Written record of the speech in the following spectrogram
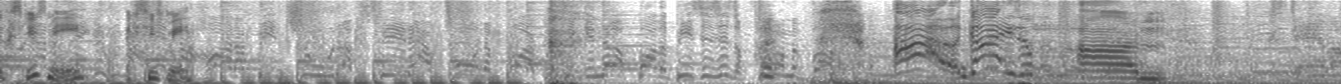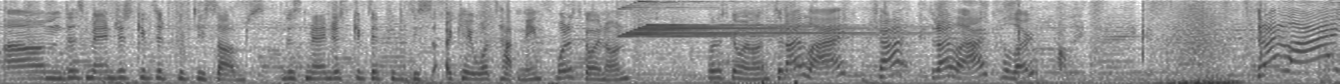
Excuse me. Excuse me. ah, guys! Um... Um, this man just gifted 50 subs. This man just gifted 50 su Okay, what's happening? What is going on? What is going on? Did I lag? Chat? Did I lag? Hello? Did I lag?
